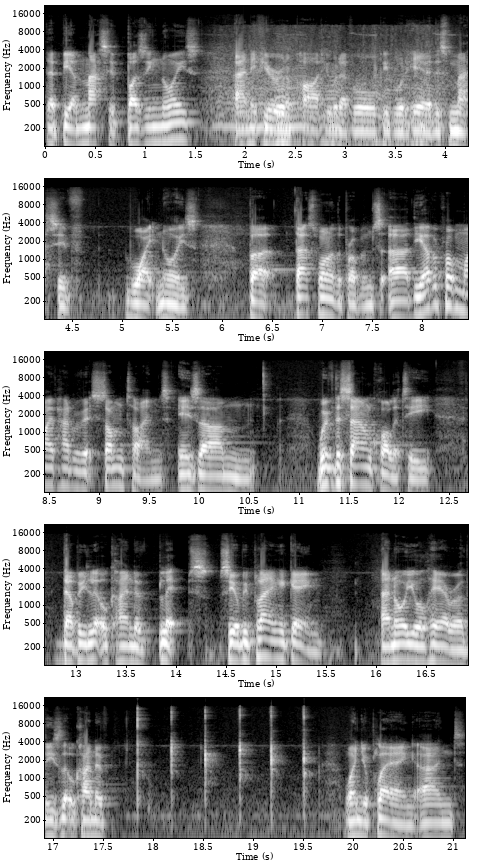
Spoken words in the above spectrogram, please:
there'd be a massive buzzing noise. And if you were in a party or whatever, all people would hear this massive white noise. But that's one of the problems. Uh, the other problem I've had with it sometimes is um, with the sound quality, there'll be little kind of blips. So you'll be playing a game and all you'll hear are these little kind of when you're playing and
